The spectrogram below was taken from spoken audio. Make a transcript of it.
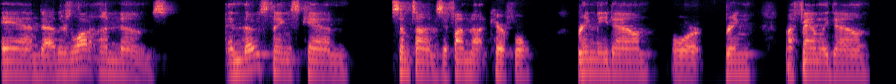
And uh, there's a lot of unknowns. And those things can sometimes, if I'm not careful, bring me down or bring my family down.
